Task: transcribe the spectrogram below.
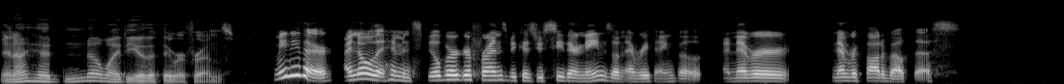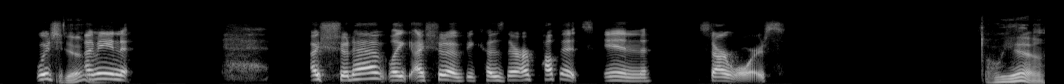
And I had no idea that they were friends. Me neither. I know that him and Spielberg are friends because you see their names on everything, but I never never thought about this. Which Yeah. I mean I should have like I should have because there are puppets in Star Wars. Oh yeah.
